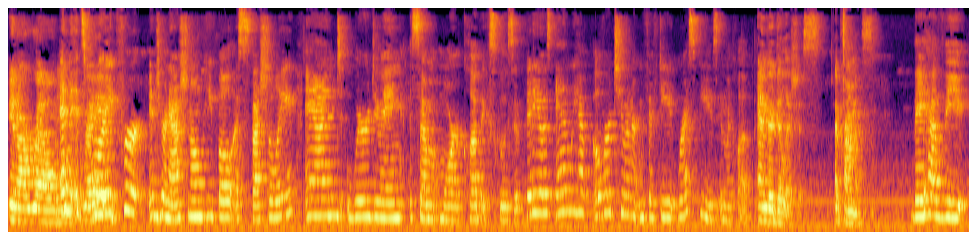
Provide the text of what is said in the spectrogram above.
in our realm. and it's right? great for international people especially and we're doing some more club exclusive videos and we have over 250 recipes in the club And they're delicious. I promise. they have the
